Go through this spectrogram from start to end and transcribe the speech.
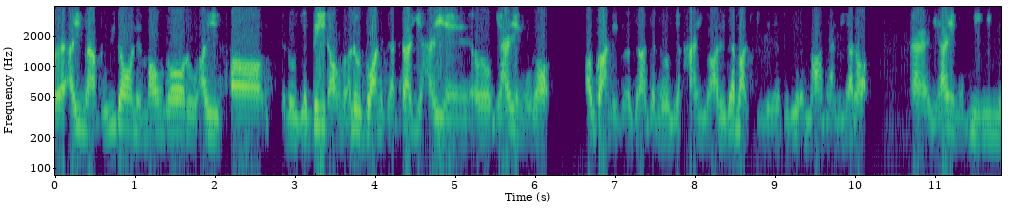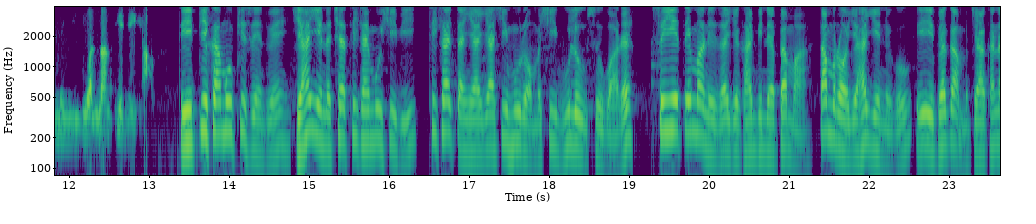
ပဲအဲ့ဒီမှာဘူးကြီးတောင်ကနေမောင်းတော့တို့အဲ့ဒီအာဒီလိုရသေးတောင်တို့အဲ့လိုသွားနေကြတက်ရဟိုင်းရင်ဟိုရဟိုင်းကိုတော့အောက်ကနေတော့ကျွန်တော်ရခိုင်ရွာတွေထဲမှာရှိနေတယ်သူတို့အမာခံတွေကတော့အဲရဟိုင်းကိုမြင်မြင်မြင်သူကလန့်ပစ်နေကြ ဒီပြစ်ခတ်မှုဖြစ်စဉ်တွင်ရဟရင်တစ်ချက်ထိခိုက်မှုရှိပြီးထိခိုက်တန်ရာရရှိမှုတော့မရှိဘူးလို့ဆိုပါတယ်စည်ရေးသိမ်းမှနေစဲရခိုင်ပြည်နယ်ဘက်မှာတမတော်ရဟရင်တွေကိုအေအေဘက်ကမကြာခဏ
